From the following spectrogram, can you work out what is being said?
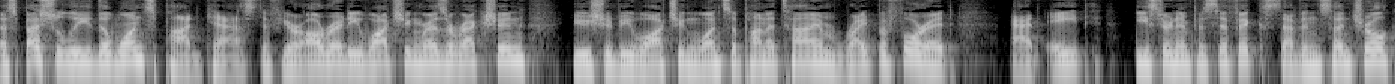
especially the Once podcast. If you're already watching Resurrection, you should be watching Once Upon a Time right before it at 8 Eastern and Pacific, 7 Central,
